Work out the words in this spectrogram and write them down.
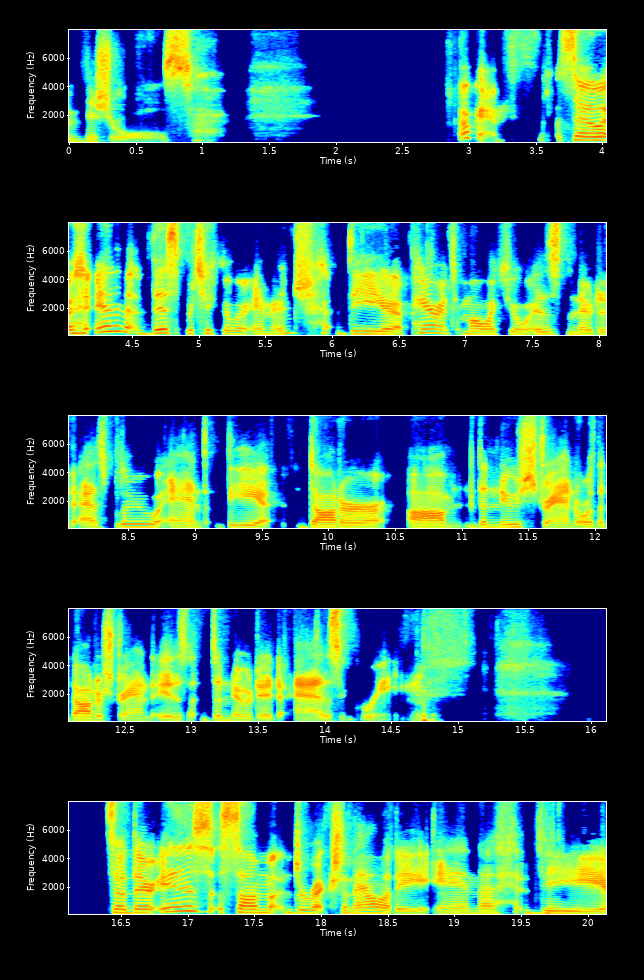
visuals. Okay, so in this particular image, the parent molecule is noted as blue and the daughter, um, the new strand or the daughter strand is denoted as green. So there is some directionality in the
